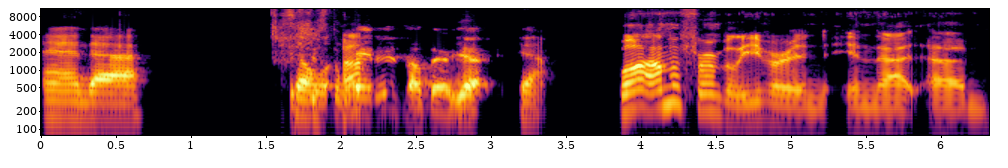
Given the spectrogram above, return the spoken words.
and uh, It's so just the way it is out there. Yeah. Well, I'm a firm believer in in that um,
